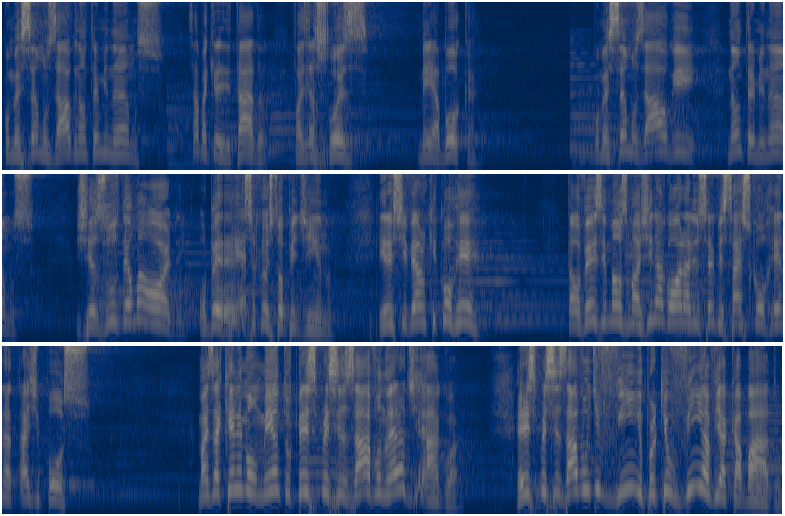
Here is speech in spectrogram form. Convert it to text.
começamos algo e não terminamos. Sabe aquele ditado? Fazer as coisas meia boca? Começamos algo e não terminamos. Jesus deu uma ordem: obedeça o que eu estou pedindo. E eles tiveram que correr. Talvez, irmãos, imagine agora ali os serviçais correndo atrás de poço. Mas aquele momento que eles precisavam não era de água, eles precisavam de vinho, porque o vinho havia acabado.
